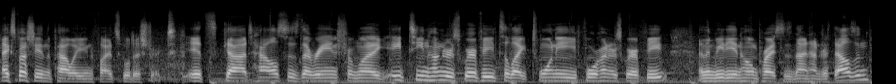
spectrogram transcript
especially in the Poway Unified School District. It's got houses that range from like 1,800 square feet to like 2,400 square feet, and the median home price is 900,000,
